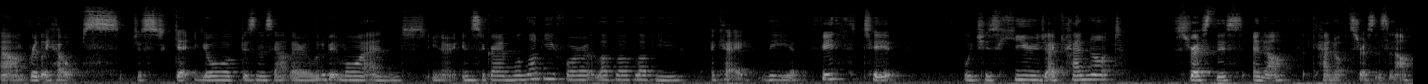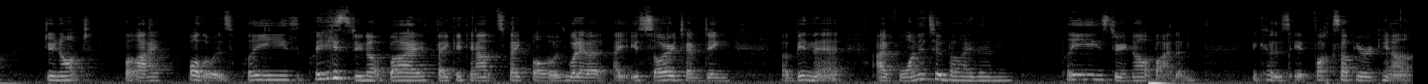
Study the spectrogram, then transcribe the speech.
um, really helps just get your business out there a little bit more, and you know Instagram will love you for it. Love, love, love you. Okay, the fifth tip, which is huge. I cannot stress this enough. cannot stress this enough. Do not buy followers. Please, please do not buy fake accounts, fake followers, whatever. It's so tempting. I've been there. I've wanted to buy them. Please do not buy them because it fucks up your account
